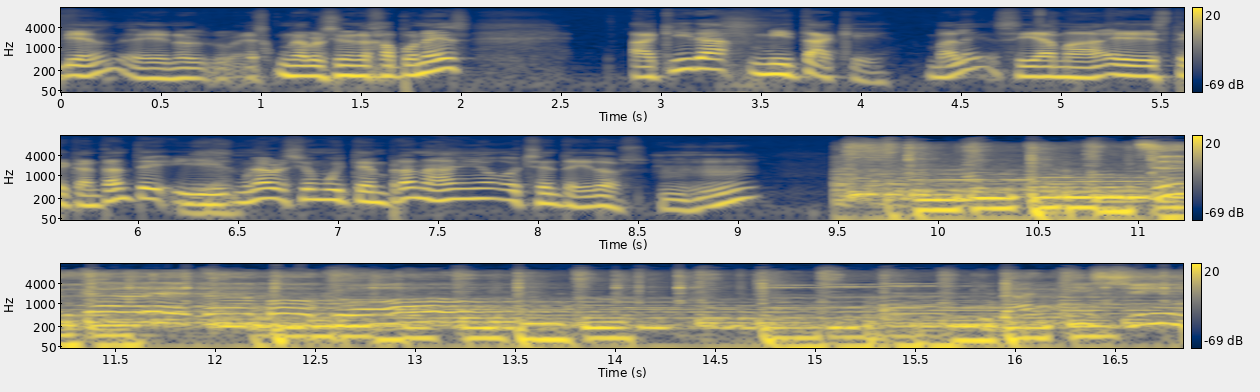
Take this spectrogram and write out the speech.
bien, eh, no- es una versión en japonés. Akira Mitake, ¿vale? Se llama este cantante y Bien. una versión muy temprana, año 82. Ujú. 疲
